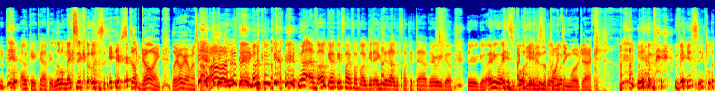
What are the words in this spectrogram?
okay, Kathy, Little Mexico is here. Still going. It's like okay, I'm gonna stop. Oh, new thing. okay, okay. No, okay, okay, fine, fine, fine. I'm gonna exit out of the fucking tab. There we go. There we go. Anyways, boys, is the what- what- pointing Wojak. yeah, basically.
